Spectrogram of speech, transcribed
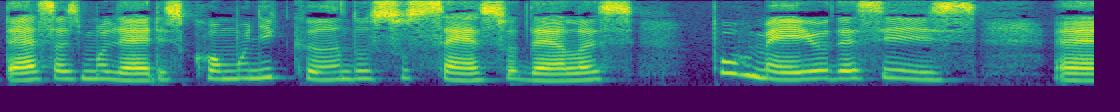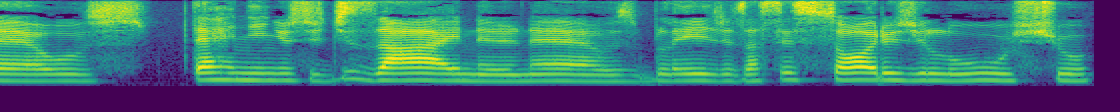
dessas mulheres comunicando o sucesso delas por meio desses é, os terninhos de designer, né, os blazers, acessórios de luxo,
